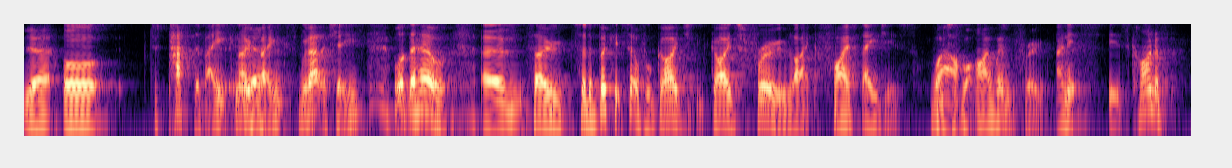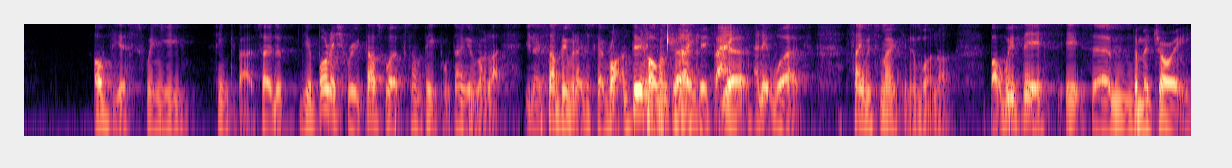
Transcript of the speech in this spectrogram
Yeah. or just pasta bake, no Yeah. thanks, without the cheese. What the hell? Um, so, so the book itself will guide guides through like five stages, which is what I went through, and it's it's kind of obvious when you think about it. So the, the abolish route does work for some people. Don't get me wrong. Like you know, some people that just go right, I'm doing Cold this from today, bang, yeah. and it works. Same with smoking and whatnot. But with this, it's um, The majority,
